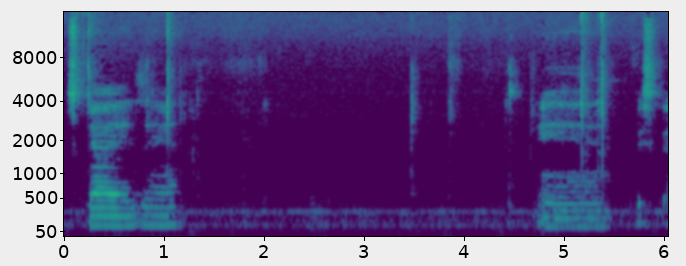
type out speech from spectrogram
This guy's in. And this guy.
